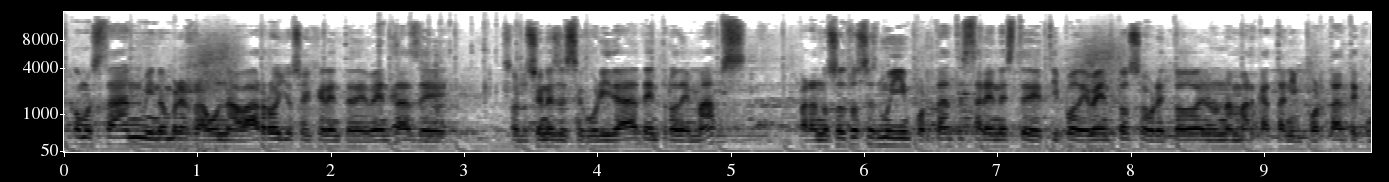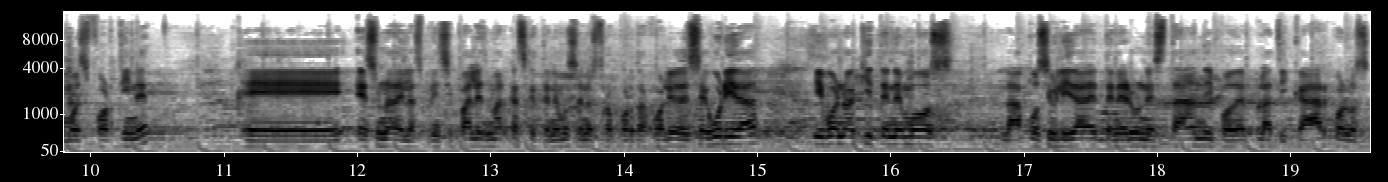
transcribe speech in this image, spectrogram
¿cómo están? Mi nombre es Raúl Navarro, yo soy gerente de ventas de soluciones de seguridad dentro de Maps. Para nosotros es muy importante estar en este tipo de eventos, sobre todo en una marca tan importante como es Fortinet. Eh, es una de las principales marcas que tenemos en nuestro portafolio de seguridad. Y bueno, aquí tenemos la posibilidad de tener un stand y poder platicar con los,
